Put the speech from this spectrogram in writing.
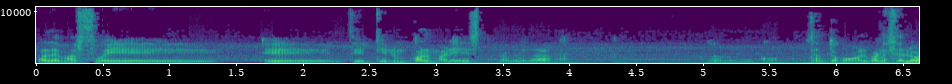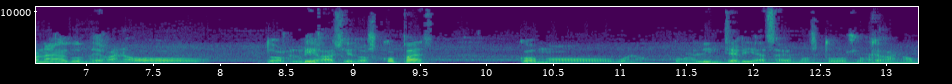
Además fue eh, tiene un palmarés, la verdad, tanto con el Barcelona, donde ganó dos ligas y dos copas, como bueno, con el Inter ya sabemos todos lo que ganó,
